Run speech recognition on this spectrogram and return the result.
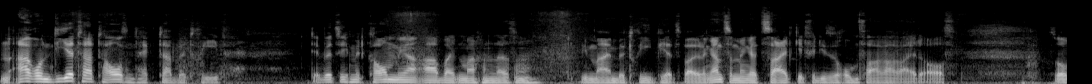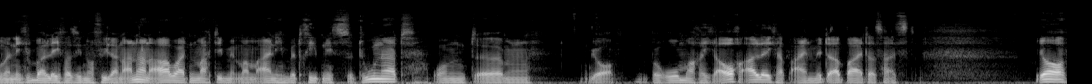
ein arrondierter 1000 Hektar Betrieb. Der wird sich mit kaum mehr Arbeit machen lassen wie mein Betrieb jetzt, weil eine ganze Menge Zeit geht für diese Rumfahrerei drauf. So, wenn ich überlege, was ich noch viel an anderen Arbeiten mache, die mit meinem eigentlichen Betrieb nichts zu tun hat. Und ähm, ja, Büro mache ich auch alle. Ich habe einen Mitarbeiter, das heißt, ja,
